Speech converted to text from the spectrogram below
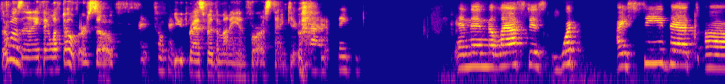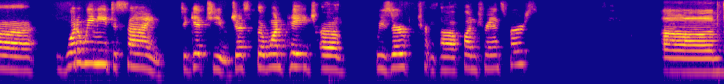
there wasn't anything left over, so okay. you transferred the money in for us. Thank you. thank you. And then the last is what I see that uh, what do we need to sign to get to you? Just the one page of reserve uh, fund transfers. Um,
